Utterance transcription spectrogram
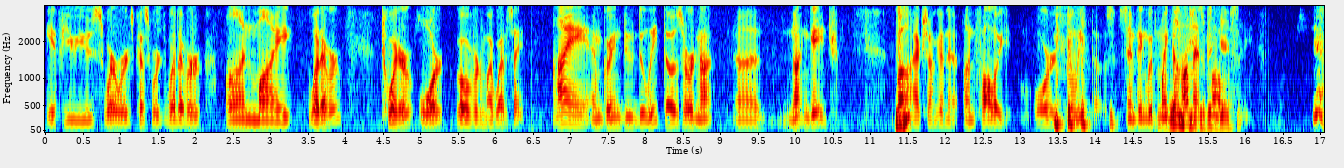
if you use swear words, cuss words, whatever on my whatever Twitter or go over to my website, I am going to delete those or not uh, not engage. Well, Mhm. actually, I'm going to unfollow you or delete those. Same thing with my One comment policy engagement. Yeah.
